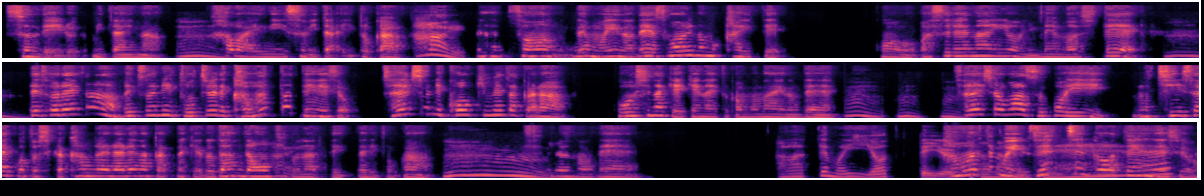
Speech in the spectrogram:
住んでいるみたいな、うん。ハワイに住みたいとか、はい。そう、でもいいので、そういうのも書いて、こう忘れないようにメモして、うん。で、それが別に途中で変わったっていいんですよ。最初にこう決めたから、こうしなきゃいけないとかもないので、うんうんうん。最初はすごい、もう小さいことしか考えられなかったけど、だんだん大きくなっていったりとかうんす。るので、変わってもいいよっていう変わってもいい。全然変わっていいんですよ。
